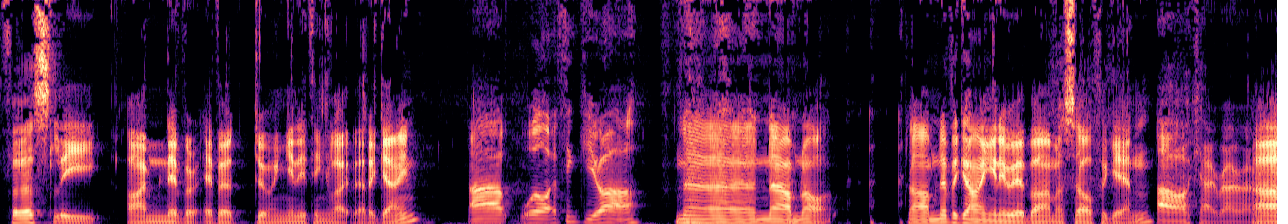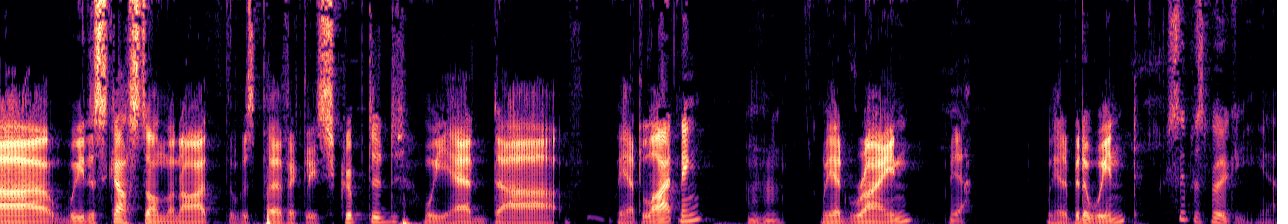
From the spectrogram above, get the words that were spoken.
firstly, I'm never ever doing anything like that again. Uh, well, I think you are. No, no, I'm not. No, I'm never going anywhere by myself again. Oh, okay, right, right. right. Uh, we discussed on the night that was perfectly scripted. We had uh, we had lightning. Mm-hmm. We had rain. We had a bit of wind. super spooky. Yeah.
